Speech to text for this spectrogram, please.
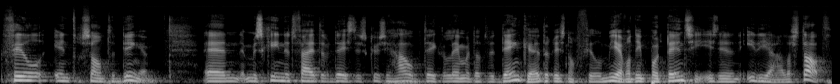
veel interessante dingen. En misschien het feit dat we deze discussie houden, betekent alleen maar dat we denken, er is nog veel meer. Want in potentie is dit een ideale stad.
